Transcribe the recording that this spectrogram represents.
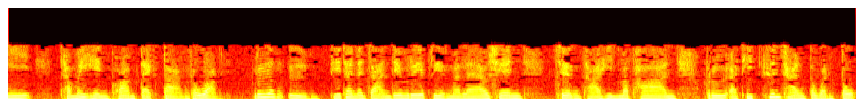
นี้ทำให้เห็นความแตกต่างระหว่างเรื่องอื่นที่ท่านอาจารย์ได้เรียบเรียงมาแล้ว เช่น เชิงถาหินมพาน หรืออาทิตย์ขึ้นทางตะวันตก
